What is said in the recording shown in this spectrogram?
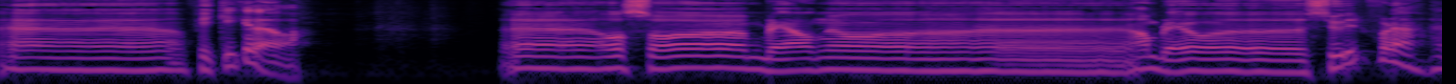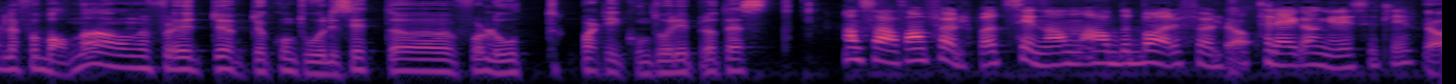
Eh, fikk ikke det, da. Eh, Og så ble han jo uh, Han ble jo sur for det, eller forbanna. Han jo kontoret sitt og forlot partikontoret i protest. Han sa at han følte på et sinne han hadde bare følt på Ja. tre ganger i sitt liv. Ja,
